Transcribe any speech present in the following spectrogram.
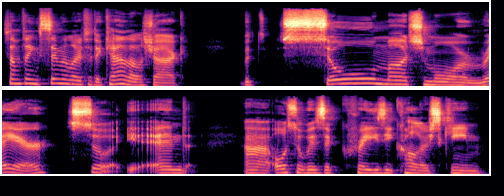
something similar to the Cannondale track, but so much more rare. So and uh, also with the crazy color scheme.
